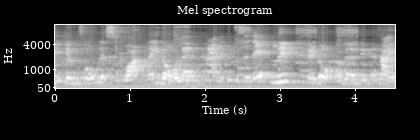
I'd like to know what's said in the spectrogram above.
Khuỵu chân xuống để squat, lấy đồ lên. Hai là chúng ta sẽ deadlift cái đồ nó lên như thế này.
